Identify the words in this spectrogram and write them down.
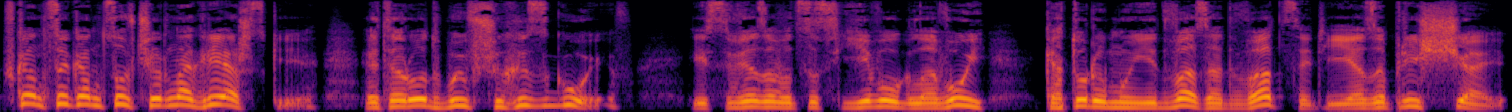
В конце концов, Черногряжские — это род бывших изгоев, и связываться с его главой, которому едва за двадцать, я запрещаю».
